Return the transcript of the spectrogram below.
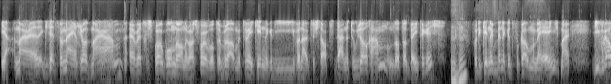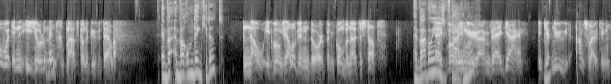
Ja, maar ik zet voor mij een groot maar aan. Er werd gesproken onder andere als voorbeeld een vrouw met twee kinderen die vanuit de stad daar naartoe zou gaan, omdat dat beter is. Mhm. Voor de kinderen ben ik het voorkomen mee eens, maar die vrouw wordt in een isolement geplaatst, kan ik u vertellen. En, wa- en waarom denk je dat? Nou, ik woon zelf in een dorp en ik kom vanuit de stad. En waar woon je als ik ik woon vraag hier nu ruim vijf jaar. Ik heb nu aansluiting.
